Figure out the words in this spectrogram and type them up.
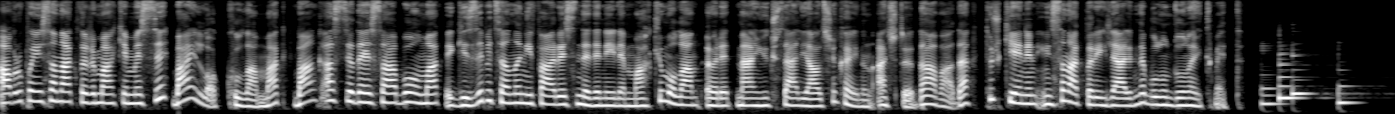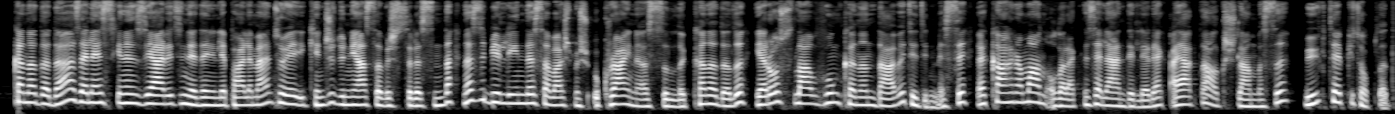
Avrupa İnsan Hakları Mahkemesi Baylok kullanmak, Bank Asya'da hesabı olmak ve gizli bir tanığın ifadesi nedeniyle mahkum olan öğretmen Yüksel Yalçınkaya'nın açtığı davada Türkiye'nin insan hakları ihlalinde bulunduğuna hükmetti. Kanada'da Zelenski'nin ziyareti nedeniyle parlamentoya 2. Dünya Savaşı sırasında Nazi Birliği'nde savaşmış Ukrayna asıllı Kanadalı Yaroslav Hunka'nın davet edilmesi ve kahraman olarak nitelendirilerek ayakta alkışlanması büyük tepki topladı.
